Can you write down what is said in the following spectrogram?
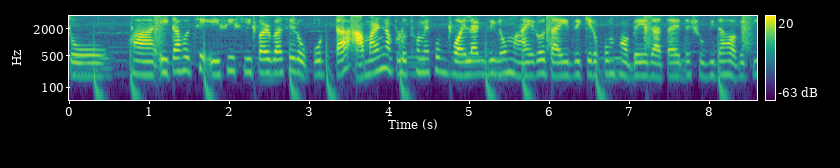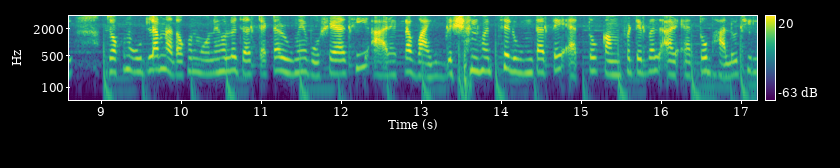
তো এইটা হচ্ছে এসি স্লিপার বাসের ওপরটা। আমার না প্রথমে খুব ভয় লাগছিল, মায়েরও তাই যে কীরকম হবে, যাতায়াতের সুবিধা হবে কি। যখন উঠলাম না, তখন মনে হলো জাস্ট একটা রুমে বসে আছি, আর একটা ভাইব্রেশন হচ্ছে রুমটাতে এত কমফোর্টেবল আর এত ভালো ছিল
